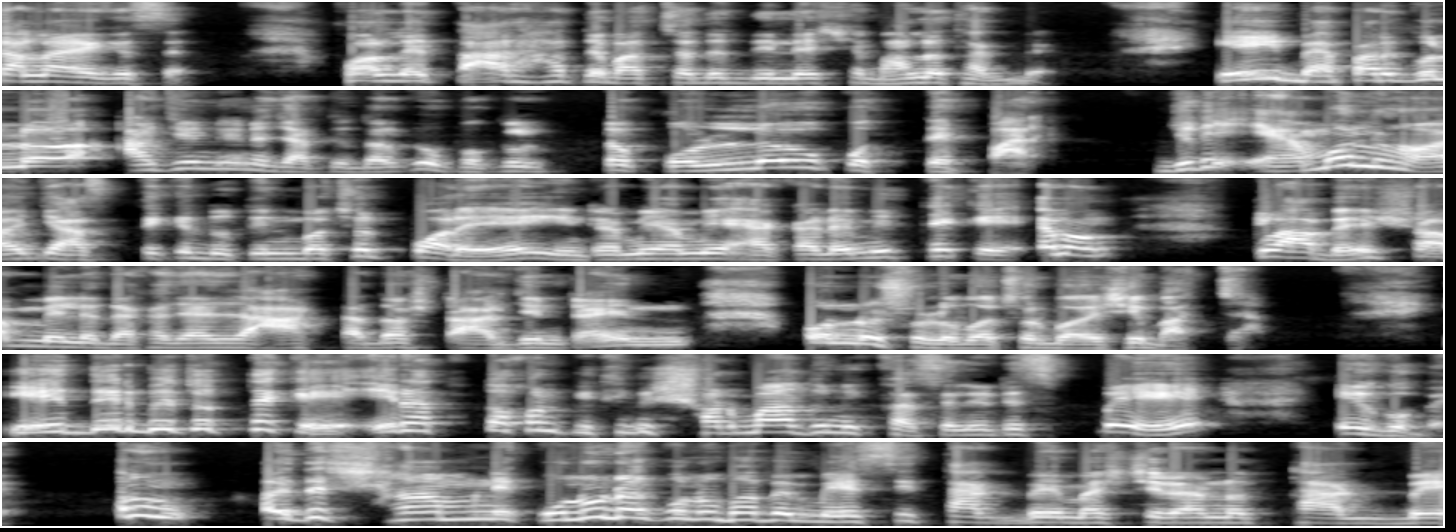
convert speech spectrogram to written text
চালায় গেছে, ফলে তার হাতে বাচ্চাদের দিলে সে ভালো থাকবে। এই ব্যাপারগুলো আর্জেন্টিনা জাতীয় দলকে উপকৃত করলেও করতে পারে। যদি এমন হয় যে আজ থেকে দু তিন বছর পরে ইন্টারমিয়ামি একাডেমি থেকে এবং ক্লাবে সব মিলে দেখা যায় যে আটটা, দশটা আর্জেন্টাইন পনেরো ষোলো বছর বয়সী বাচ্চা। এদের ভেতর থেকে এরা তখন পৃথিবীর সর্বাধুনিক ফ্যাসিলিটিস পেয়ে এগোবে এবং এদের সামনে কোনো না কোনো ভাবে মেসি থাকবে মাস্টেরানো থাকবে,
